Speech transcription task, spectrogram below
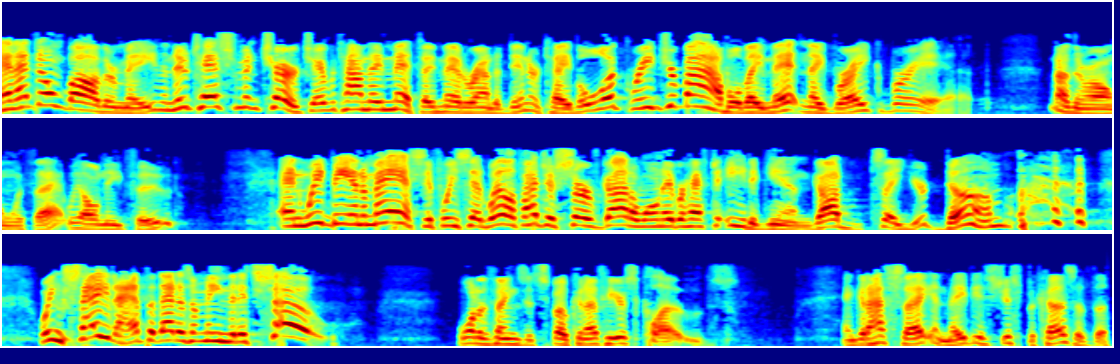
and that don't bother me. The New Testament church, every time they met, they met around a dinner table. Look, read your Bible. They met and they break bread. Nothing wrong with that. We all need food. And we'd be in a mess if we said, well, if I just serve God, I won't ever have to eat again. God would say, you're dumb. we can say that, but that doesn't mean that it's so. One of the things that's spoken of here is clothes. And could I say, and maybe it's just because of the,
